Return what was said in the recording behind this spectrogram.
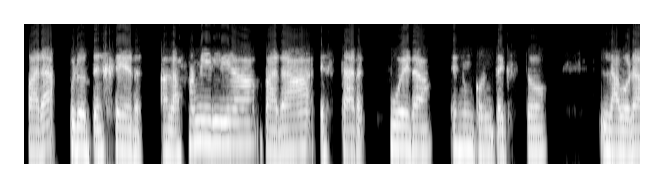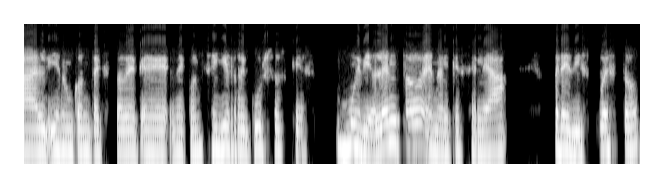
para proteger a la familia, para estar fuera en un contexto laboral y en un contexto de, que, de conseguir recursos que es muy violento, en el que se le ha predispuesto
